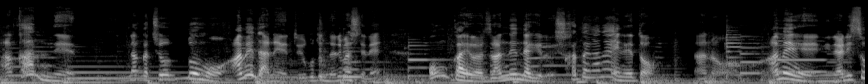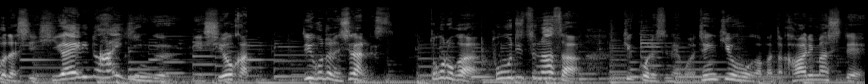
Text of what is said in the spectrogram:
あかんねなんかちょっともう雨だねということになりましてね今回は残念だけど仕方がないねと。あの雨になりそうだし日帰りのハイキングにしようかっていうことにしたんです。ところが当日の朝結構ですねこれ天気予報がまた変わりまして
